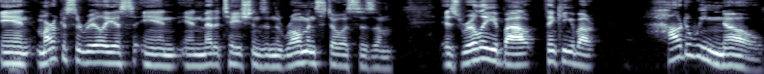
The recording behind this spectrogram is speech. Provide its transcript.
And Marcus Aurelius in in Meditations in the Roman Stoicism is really about thinking about how do we know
